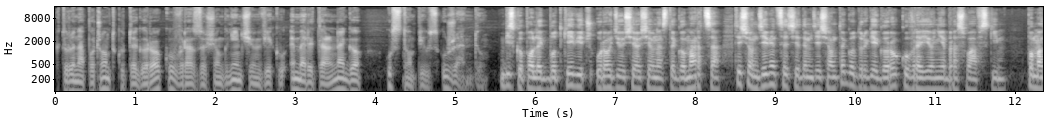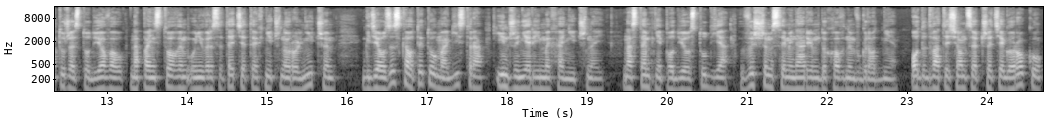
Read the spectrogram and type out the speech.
który na początku tego roku wraz z osiągnięciem wieku emerytalnego ustąpił z urzędu. Biskup Oleg Budkiewicz urodził się 18 marca 1972 roku w rejonie brasławskim. Po maturze studiował na Państwowym Uniwersytecie Techniczno-Rolniczym, gdzie uzyskał tytuł magistra inżynierii mechanicznej. Następnie podjął studia w Wyższym Seminarium Duchownym w Grodnie. Od 2003 roku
